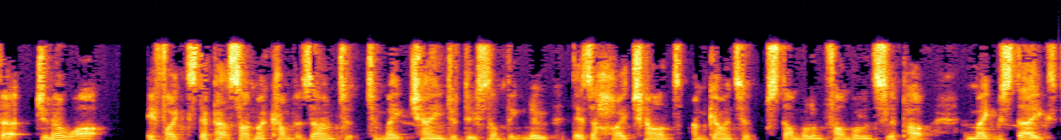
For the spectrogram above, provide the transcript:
that, do you know what? If I step outside my comfort zone to, to make change or do something new, there's a high chance I'm going to stumble and fumble and slip up and make mistakes.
